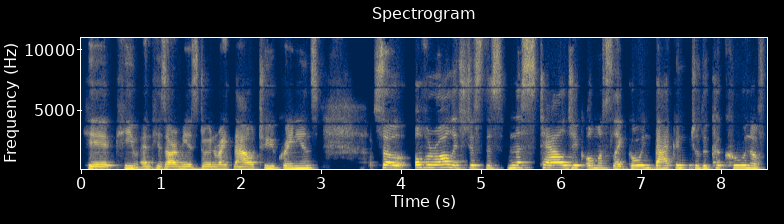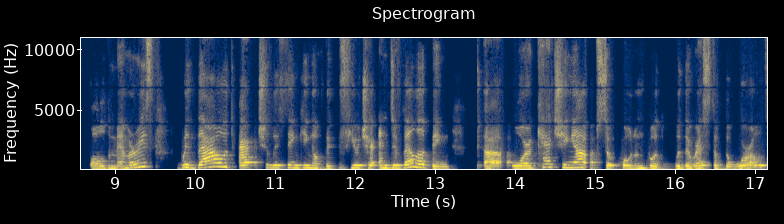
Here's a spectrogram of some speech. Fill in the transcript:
he, he and his army is doing right now to ukrainians so overall it's just this nostalgic almost like going back into the cocoon of old memories without actually thinking of the future and developing uh, or catching up so quote unquote with the rest of the world.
